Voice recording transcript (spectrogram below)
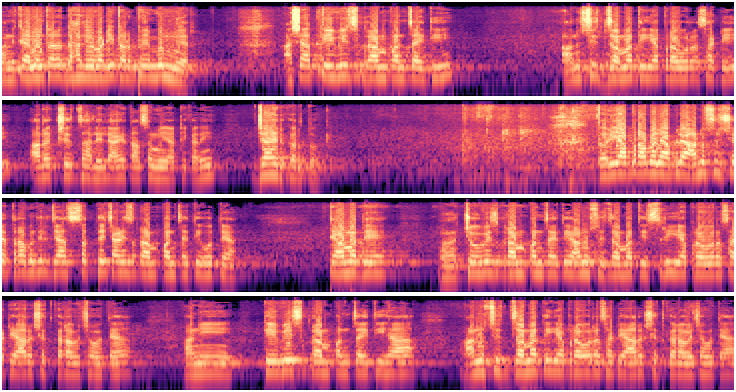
आणि त्यानंतर धालेवाडीतर्फे मिन्नेर. अशा तेवीस ग्रामपंचायती अनुसूचित जमाती या प्रवर्गासाठी आरक्षित झालेल्या आहेत असं मी या ठिकाणी जाहीर करतो. तर याप्रमाणे आपल्या अनुसूचित क्षेत्रामधील ज्या सत्तेचाळीस ग्रामपंचायती होत्या त्यामध्ये चोवीस ग्रामपंचायती अनुसूचित जमाती स्त्री या प्रवरासाठी आरक्षित करावयाच्या होत्या आणि तेवीस ग्रामपंचायती ह्या अनुसूचित जमाती या प्रवरासाठी आरक्षित करावयाच्या होत्या.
